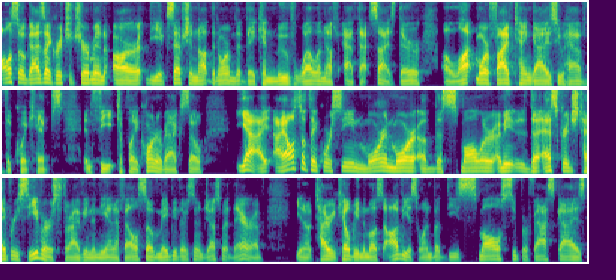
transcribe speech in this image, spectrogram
also guys like Richard Sherman are the exception, not the norm, that they can move well enough at that size. There are a lot more 5'10 guys who have the quick hips and feet to play cornerback. So, yeah, I, I also think we're seeing more and more of the smaller, I mean, the Eskridge type receivers thriving in the NFL. So maybe there's an adjustment there of you know, Tyreek Hill being the most obvious one, but these small, super fast guys,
